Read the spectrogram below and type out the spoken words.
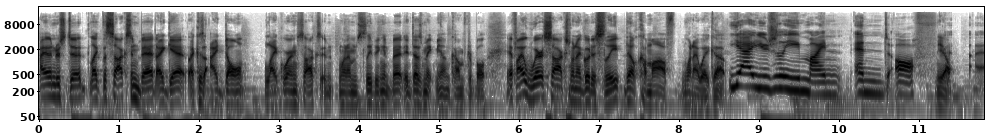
I understood. Like the socks in bed, I get, like, because I don't like wearing socks in, when I'm sleeping in bed. It does make me uncomfortable. If I wear socks when I go to sleep, they'll come off when I wake up. Yeah, usually mine end off Yeah. uh,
